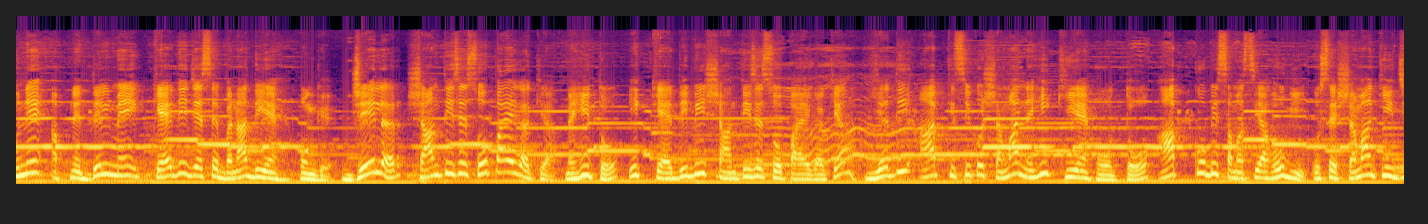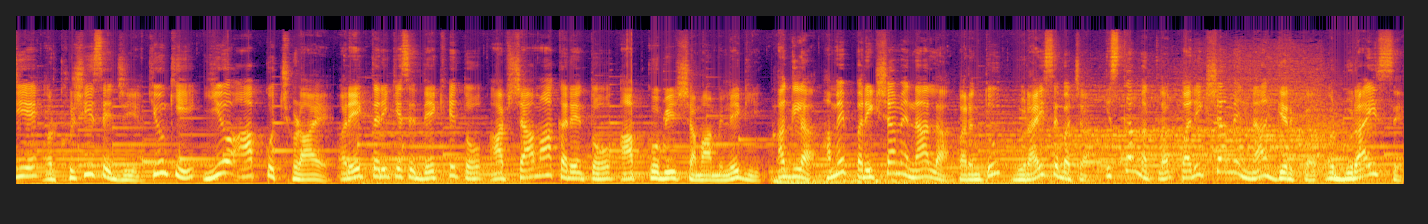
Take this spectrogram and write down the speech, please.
उन्हें अपने दिल में कैदी जैसे बना दिए होंगे। जेलर शांति से सो पाएगा क्या? नहीं तो एक कैदी भी शांति से सो पाएगा क्या? यदि आप किसी को क्षमा नहीं किए हो तो आपको भी समस्या होगी। उसे क्षमा कीजिए और खुशी से जिए, क्योंकि ये आपको छुड़ाए। और एक तरीके से देखे तो आप क्षमा करें तो आपको भी क्षमा मिलेगी। अगला, हमें परीक्षा में ना ला, परंतु बुराई से बचा। इसका मतलब परीक्षा में ना गिरकर और बुराई से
